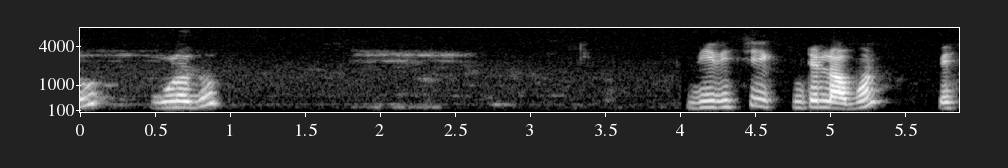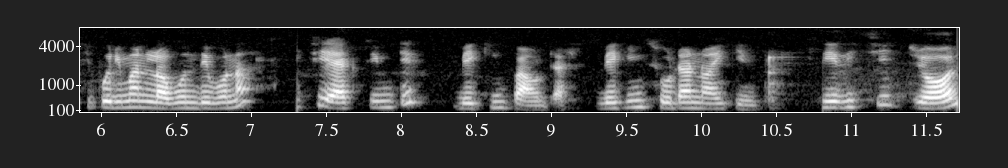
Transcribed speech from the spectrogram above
দুধ, গুঁড়ো দুধ। দিয়ে দিচ্ছি এক চিমটে লবণ। বেশি পরিমাণ লবণ দেব না। দিচ্ছি এক চিমটে বেকিং পাউডার বেকিং সোডা নয় কিন্তু। দিয়ে দিচ্ছি জল।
